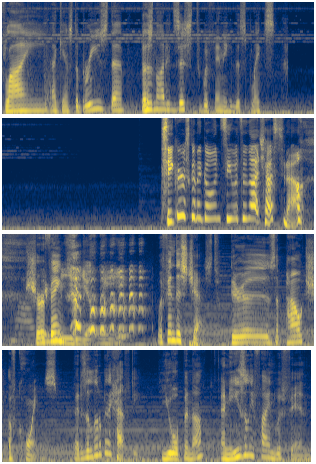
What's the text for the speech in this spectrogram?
flying against the breeze that does not exist within this place. Seeker's gonna go and see what's in that chest now. Sure thing. Immediately. Within this chest, there is a pouch of coins that is a little bit hefty. You open up and easily find within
